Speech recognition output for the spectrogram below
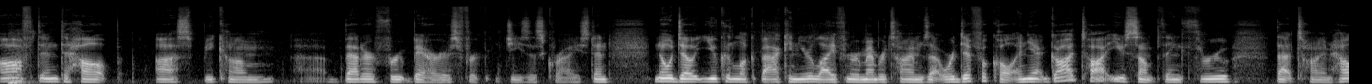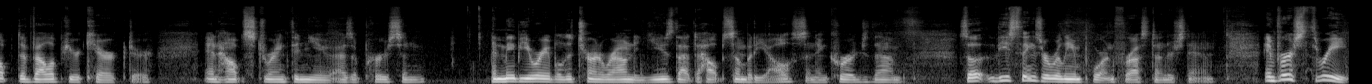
often to help us become uh, better fruit bearers for Jesus Christ. And no doubt you can look back in your life and remember times that were difficult, and yet God taught you something through that time, help develop your character and help strengthen you as a person and maybe you were able to turn around and use that to help somebody else and encourage them. So these things are really important for us to understand. In verse 3,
